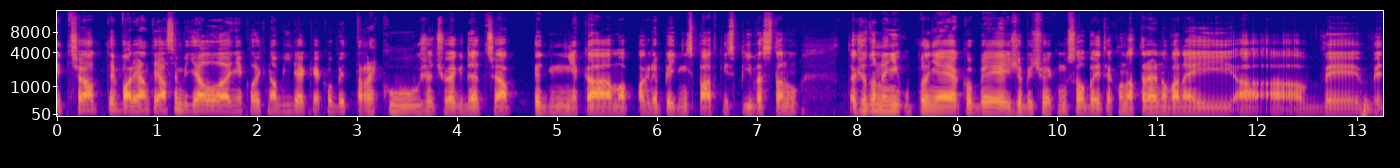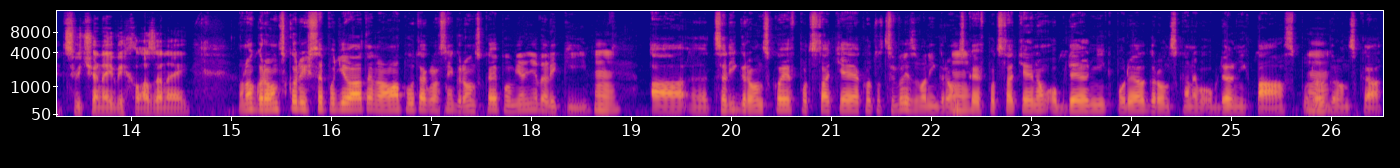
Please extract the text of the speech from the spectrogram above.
i třeba ty varianty, já jsem viděl několik nabídek jakoby treků, že člověk jde třeba pět dní někam a pak jde pět dní zpátky, spí ve stanu. Takže to není úplně jakoby, že by člověk musel být jako natrénovaný a, a vy, vycvičený, vychlazený. Ono Grónsko, když se podíváte na mapu, tak vlastně Grónsko je poměrně veliký. Hmm. A e, celý Grónsko je v podstatě, jako to civilizovaný Grónsko, Hmm. je v podstatě jenom obdélník podél Grónska nebo obdélník pás podél Hmm. Grónska.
